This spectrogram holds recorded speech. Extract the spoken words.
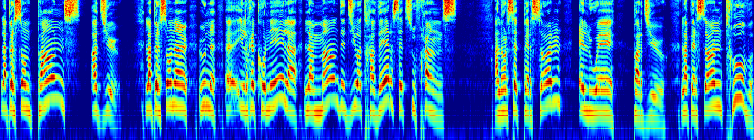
la personne pense à Dieu, la personne a une, euh, il reconnaît la, la main de Dieu à travers cette souffrance. Alors cette personne est louée par Dieu. La personne trouve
